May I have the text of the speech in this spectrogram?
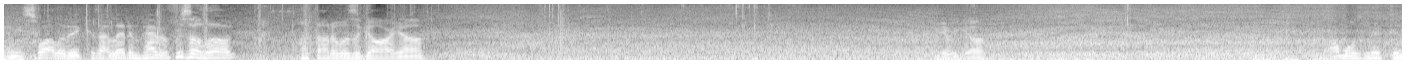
And he swallowed it because I let him have it for so long. I thought it was a gar, y'all. Here we go. Almost licked him.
